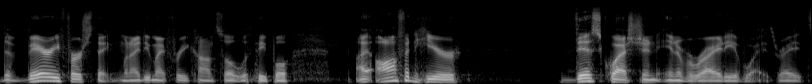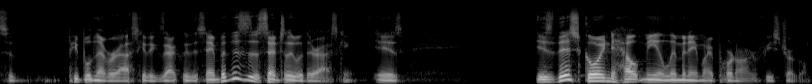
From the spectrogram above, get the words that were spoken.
the very first thing when I do my free consult with people, I often hear this question in a variety of ways, right? So people never ask it exactly the same, but this is essentially what they're asking is is this going to help me eliminate my pornography struggle?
